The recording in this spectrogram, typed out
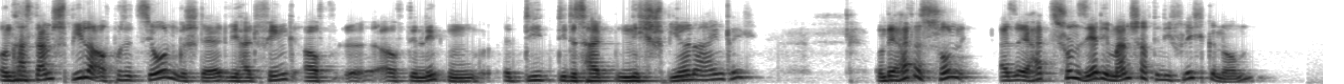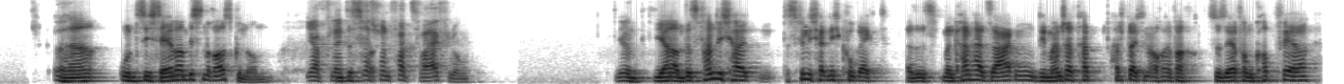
und hast dann Spieler auf Positionen gestellt, wie halt Fink auf, äh, auf den linken, die, die das halt nicht spielen eigentlich. Und er hat es schon also er hat schon sehr die Mannschaft in die Pflicht genommen äh, und sich selber ein bisschen rausgenommen. Ja, vielleicht das ist das schon Verzweiflung. Ja, und, ja, und das fand ich halt, das finde ich halt nicht korrekt. Also es, man kann halt sagen, die Mannschaft hat, hat vielleicht dann auch einfach zu sehr vom Kopf her,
